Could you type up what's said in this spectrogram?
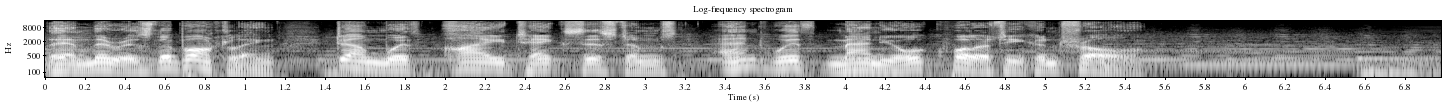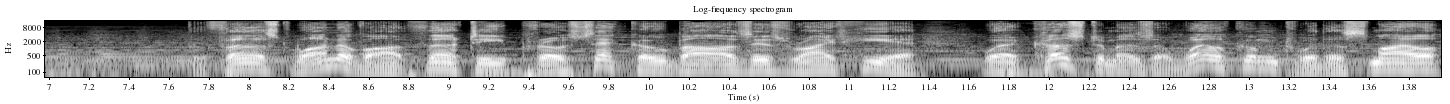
Then there is the bottling, done with high-tech systems and with manual quality control. The first one of our 30 Prosecco bars is right here, where customers are welcomed with a smile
